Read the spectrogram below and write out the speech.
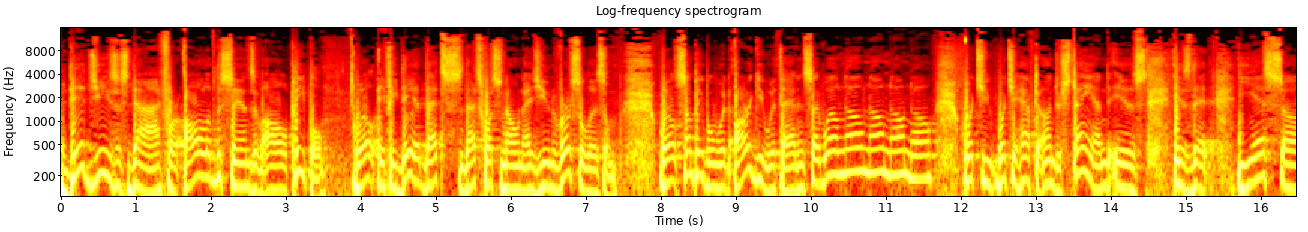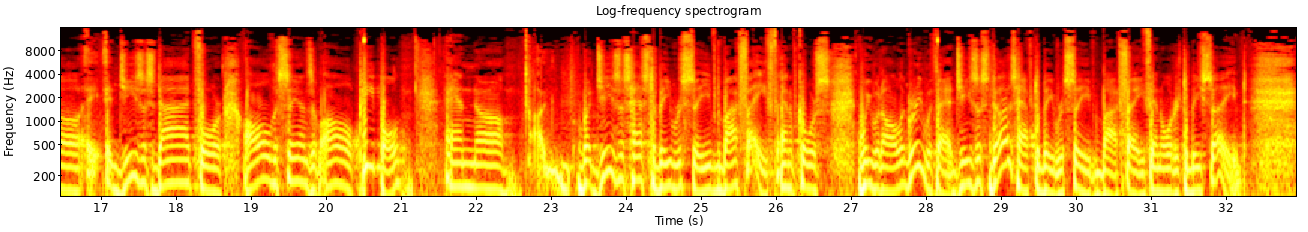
Did Jesus die for all of the sins of all people? Well, if he did, that's that's what's known as universalism. Well, some people would argue with that and say, "Well, no, no, no, no. What you what you have to understand is is that yes, uh, Jesus died for all the sins of all people, and uh, but Jesus has to be received by faith. And of course, we would all agree with that. Jesus does have to be received by faith in order to be saved.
